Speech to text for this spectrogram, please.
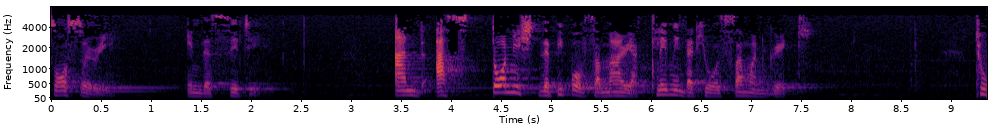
sorcery in the city and astonished the people of Samaria, claiming that he was someone great. To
